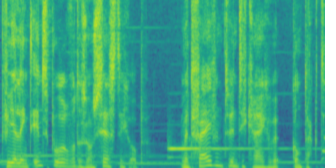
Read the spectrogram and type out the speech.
Via LinkedIn sporen we er zo'n 60 op. Met 25 krijgen we contact.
